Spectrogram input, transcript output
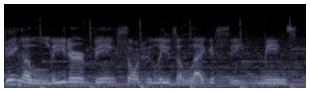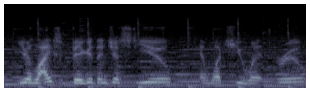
being a leader, being someone who leaves a legacy means your life's bigger than just you and what you went through.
